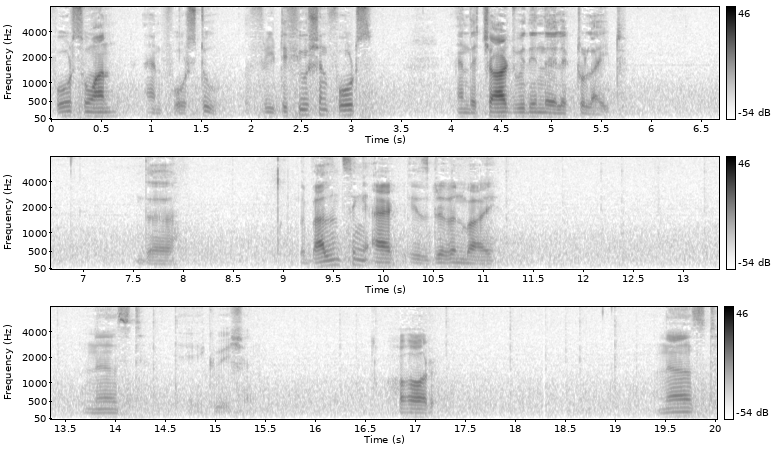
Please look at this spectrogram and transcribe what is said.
force 1 and force 2, the free diffusion force and the charge within the electrolyte. The the balancing act is driven by Nernst equation or Nernst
